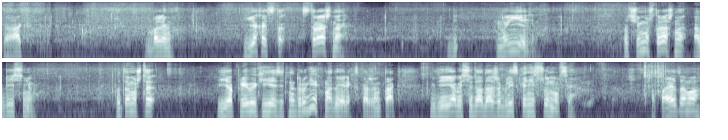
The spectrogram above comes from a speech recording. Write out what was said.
Так. Блин. Ехать ста- страшно. Но едем. Почему страшно, объясню. Потому что я привык ездить на других моделях, скажем так, где я бы сюда даже близко не сунулся. А поэтому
